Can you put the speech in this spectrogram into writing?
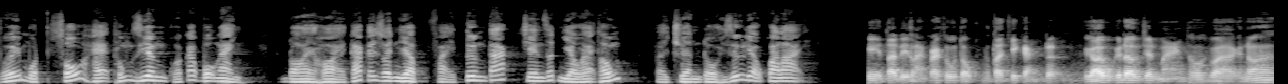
với một số hệ thống riêng của các bộ ngành đòi hỏi các cái doanh nghiệp phải tương tác trên rất nhiều hệ thống phải chuyển đổi dữ liệu qua lại. Khi người ta đi làm các thủ tục người ta chỉ cần gửi một cái đơn trên mạng thôi và nó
